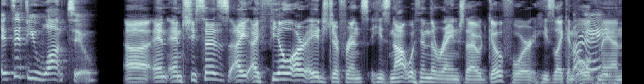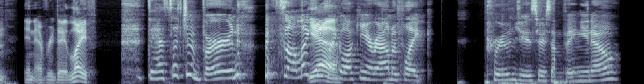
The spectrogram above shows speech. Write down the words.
It's if you want to. Uh, and and she says, I, I feel our age difference. He's not within the range that I would go for. He's like an old Alright. man in everyday life. They have such a burn. It's not like Yeah. he's like walking around with like prune juice or something, you know?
